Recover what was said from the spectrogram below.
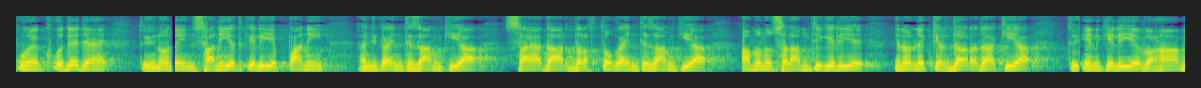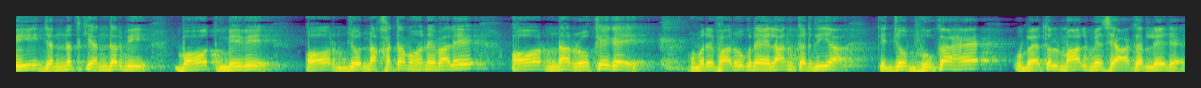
کنویں کھودے جائیں۔ تو انہوں نے انسانیت کے لیے پانی ہاں جی کا انتظام کیا، سایہ دار درختوں کا انتظام کیا، امن و سلامتی کے لیے انہوں نے کردار ادا کیا۔ تو ان کے لیے وہاں بھی، جنت کے اندر بھی بہت میوے اور جو نہ ختم ہونے والے اور نہ روکے گئے۔ عمر فاروق نے اعلان کر دیا کہ جو بھوکا ہے، وہ بیت المال میں سے آ کر لے جائے۔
